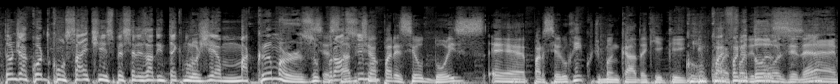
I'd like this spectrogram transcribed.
Então, de acordo com o site especializado em tecnologia Macrumers, o Cê próximo. Sabe que já apareceu dois é, parceiro rico de bancada aqui que, com, que, com, o iPhone 12, 12 né?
